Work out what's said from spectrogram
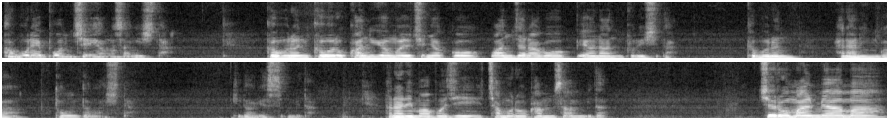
그분의 본체 형상이시다. 그분은 거룩한 위엄을 지녔고 완전하고 빼어난 분이시다. 그분은 하나님과 동등하시다. 기도하겠습니다. 하나님 아버지 참으로 감사합니다. 죄로 말미암아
